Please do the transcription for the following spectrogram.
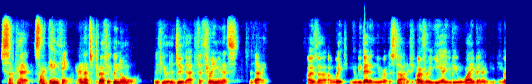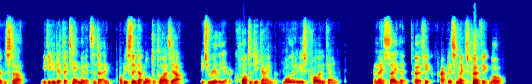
You suck at it. It's like anything. And that's perfectly normal. But if you were to do that for three minutes a day, over a week, you'll be better than you were at the start. If over a year, you'll be way better than you were at the start. If you did it for 10 minutes a day, obviously that multiplies out. It's really a quantity game more than it is quality game. And they say that perfect practice makes perfect. Well,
